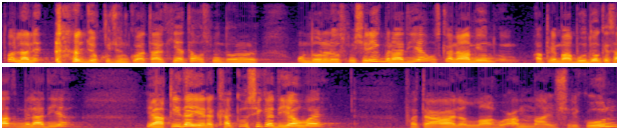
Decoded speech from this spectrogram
تو اللہ نے جو کچھ ان کو عطا کیا تھا، اس میں دونوں نے ان دونوں نے اس میں شریک بنا دیا۔ اس کا نام ہی ان اپنے معبودوں کے ساتھ ملا دیا۔ یا عقیدہ یہ رکھا کہ اسی کا دیا ہوا ہے۔ فتح اللہ عما شریکون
